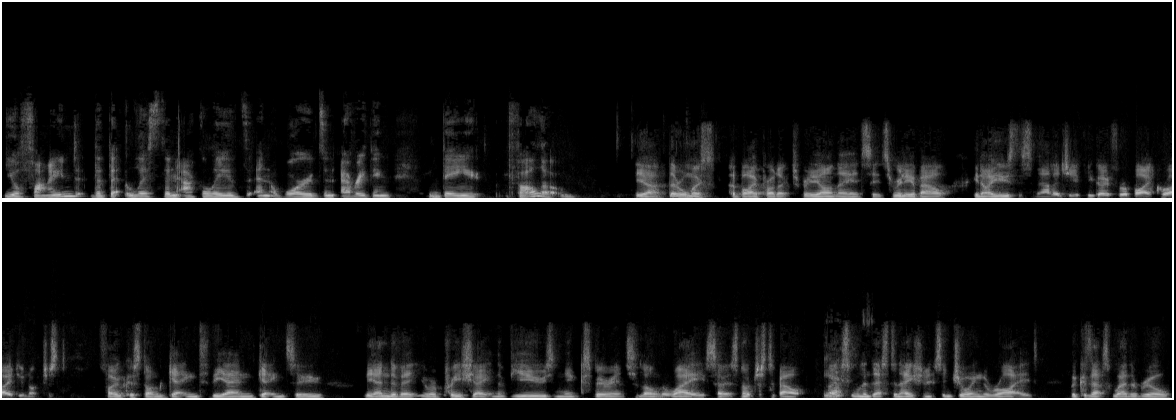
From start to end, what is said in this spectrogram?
you'll find that the lists and accolades and awards and everything, they follow. Yeah, they're almost a byproduct, really, aren't they? It's it's really about you know I use this analogy. If you go for a bike ride, you're not just focused on getting to the end, getting to the end of it. You're appreciating the views and the experience along the way. So it's not just about Yeah. on the destination; it's enjoying the ride because that's where the real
